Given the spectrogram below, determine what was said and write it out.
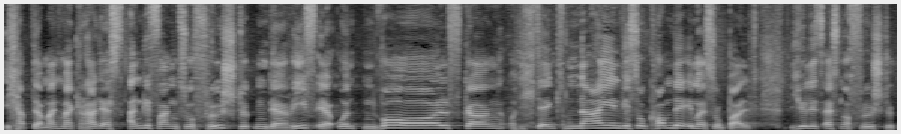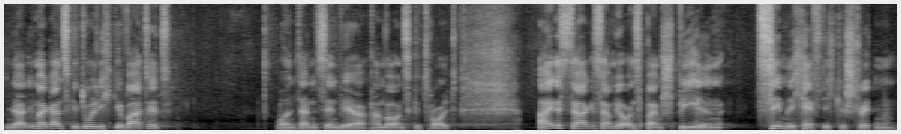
ich habe da manchmal gerade erst angefangen zu frühstücken, da rief er unten Wolfgang und ich denke, nein, wieso kommt der immer so bald? Ich will jetzt erst noch frühstücken. Der hat immer ganz geduldig gewartet und dann sind wir, haben wir uns getrollt. Eines Tages haben wir uns beim Spielen ziemlich heftig gestritten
